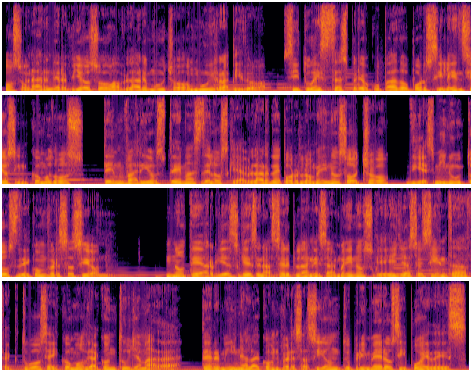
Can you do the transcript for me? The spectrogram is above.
o sonar nervioso o hablar mucho o muy rápido. Si tú estás preocupado por silencios incómodos, ten varios temas de los que hablar de por lo menos 8, 10 minutos de conversación. No te arriesgues en hacer planes a menos que ella se sienta afectuosa y cómoda con tu llamada. Termina la conversación tú primero si puedes,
